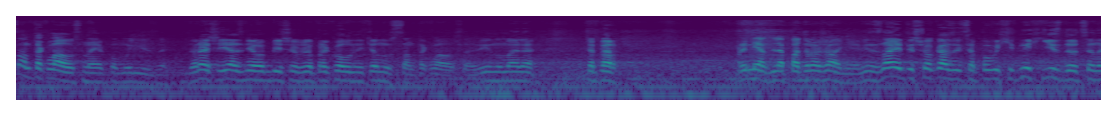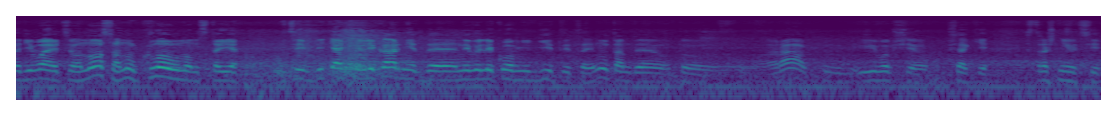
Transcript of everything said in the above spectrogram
Санта-Клаус, на якому їздить. До речі, я з нього більше вже приколу не тягну з Санта-Клауса. Він у мене тепер примір для подражання. Він знаєте, що оказується по вихідних їздить, оце надіває цього носа, ну клоуном стає в цій дитячій лікарні, де невиліковні діти, це, ну там, де ото, рак і взагалі всякі страшні ці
